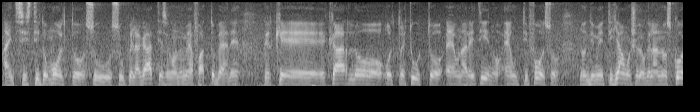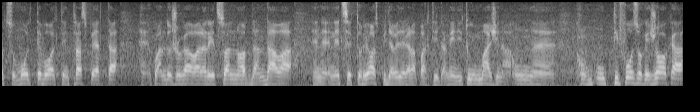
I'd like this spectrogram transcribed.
ha insistito molto su, su Pelagatti e secondo me ha fatto bene perché Carlo oltretutto è un aretino, è un tifoso, non dimentichiamocelo che l'anno scorso molte volte in trasferta eh, quando giocava l'Arezzo al nord andava nel settore ospiti a vedere la partita, quindi tu immagina un, eh, un, un tifoso che gioca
